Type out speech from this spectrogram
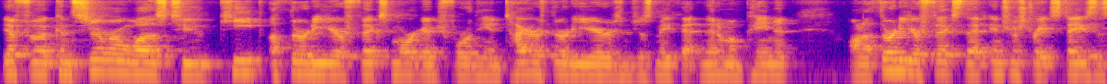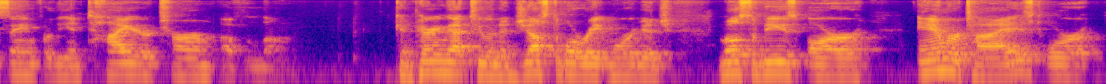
if a consumer was to keep a 30 year fixed mortgage for the entire 30 years and just make that minimum payment on a 30 year fix, that interest rate stays the same for the entire term of the loan. Comparing that to an adjustable rate mortgage, most of these are amortized or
